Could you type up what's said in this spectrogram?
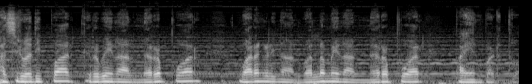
ஆசிர்வதிப்பார் கிருபையினால் நிரப்புவார் வரங்களினால் வல்லமையினால் நிரப்புவார் பயன்படுத்துவார்.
